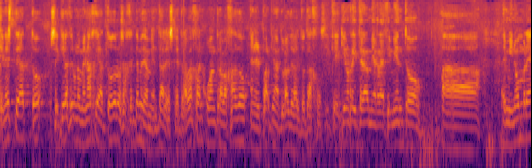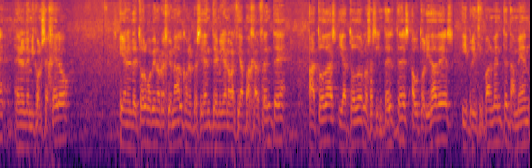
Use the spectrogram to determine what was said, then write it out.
En este acto se quiere hacer un homenaje a todos los agentes medioambientales que trabajan o han trabajado en el Parque Natural del Alto Tajo. Así que quiero reiterar mi agradecimiento en mi nombre, en el de mi consejero y en el de todo el gobierno regional con el presidente Emiliano García Paje al frente, a todas y a todos los asistentes, autoridades y principalmente también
